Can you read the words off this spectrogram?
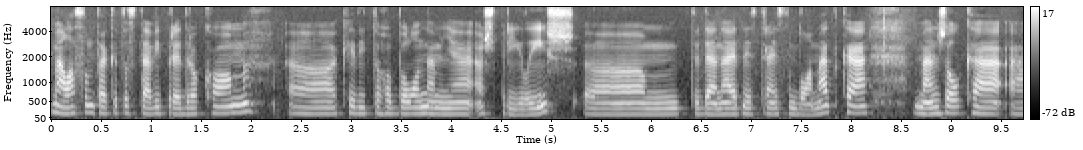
Mala som takéto stavy pred rokom, uh, kedy toho bolo na mňa až príliš. Um, teda na jednej strane som bola matka, manželka a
